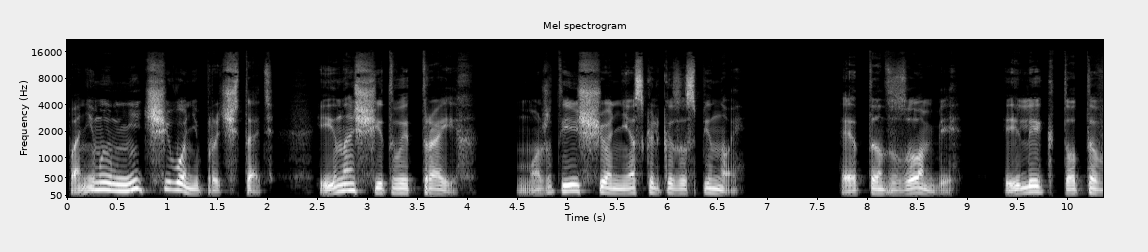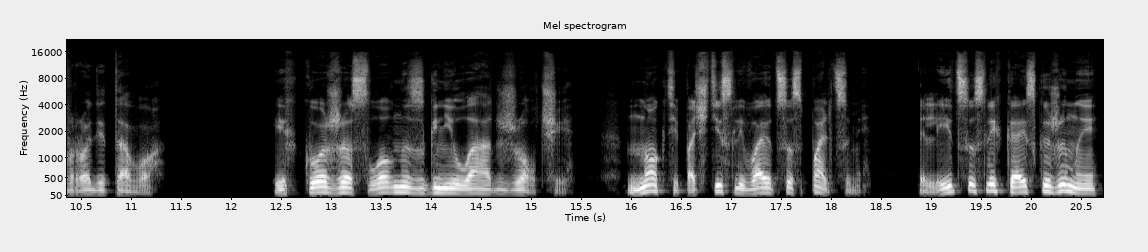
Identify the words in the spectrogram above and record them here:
По ним им ничего не прочитать. И насчитывает троих. Может, еще несколько за спиной. Это зомби. Или кто-то вроде того. Их кожа словно сгнила от желчи. Ногти почти сливаются с пальцами. Лица слегка искажены,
